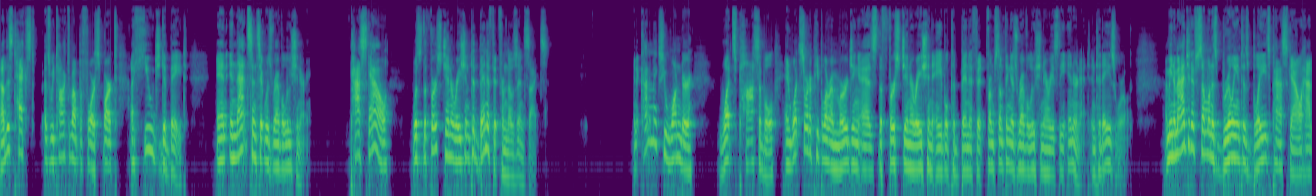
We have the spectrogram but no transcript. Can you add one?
Now, this text, as we talked about before, sparked a huge debate, and in that sense, it was revolutionary. Pascal was the first generation to benefit from those insights. And it kind of makes you wonder what's possible and what sort of people are emerging as the first generation able to benefit from something as revolutionary as the internet in today's world. I mean, imagine if someone as brilliant as Blaise Pascal had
